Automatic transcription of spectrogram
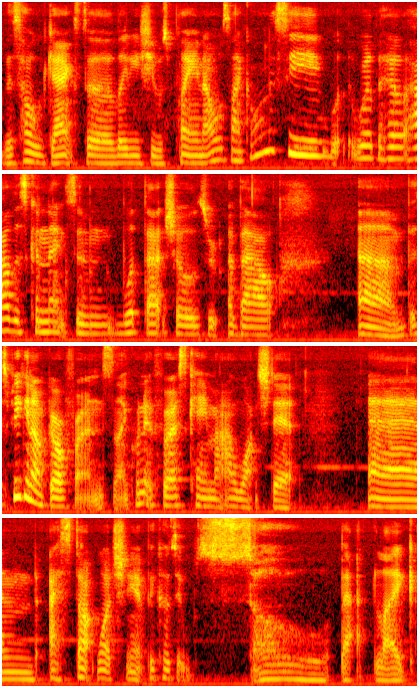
this whole gangster lady she was playing. I was like, I want to see what, where the hell how this connects and what that show's about. Um, but speaking of Girlfriends, like when it first came out, I watched it, and I stopped watching it because it was so bad. Like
